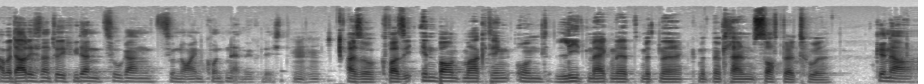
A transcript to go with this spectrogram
Aber dadurch ist natürlich wieder ein Zugang zu neuen Kunden ermöglicht. Mhm. Also quasi Inbound Marketing und Lead Magnet mit einer mit einer kleinen Software Tool. Genau.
